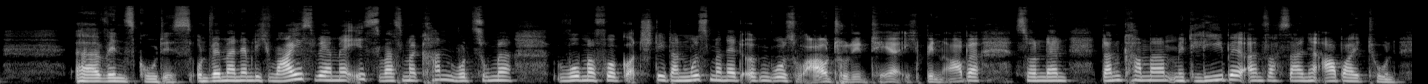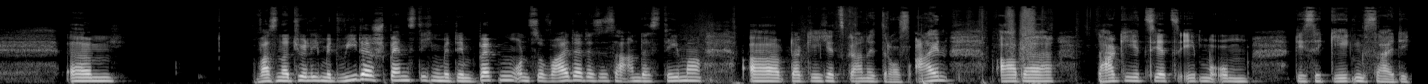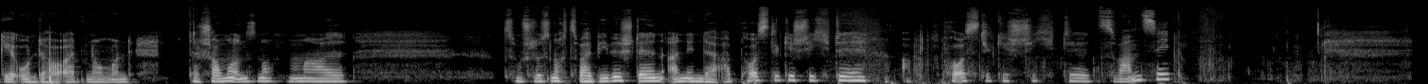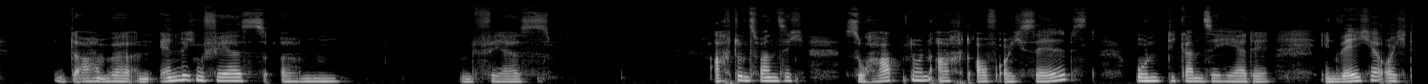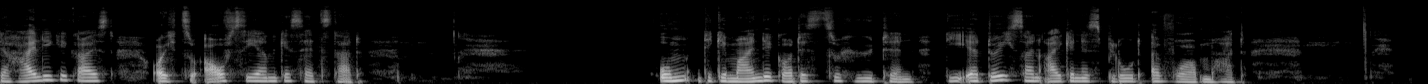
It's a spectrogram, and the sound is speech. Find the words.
äh, wenn es gut ist. Und wenn man nämlich weiß, wer man ist, was man kann, wozu man, wo man vor Gott steht, dann muss man nicht irgendwo so autoritär, ich bin aber, sondern dann kann man mit Liebe einfach seine Arbeit tun. Ähm, was natürlich mit Widerspenstigen, mit den Böcken und so weiter, das ist ein anderes Thema. Äh, da gehe ich jetzt gar nicht drauf ein. Aber da geht's jetzt eben um diese gegenseitige Unterordnung. Und da schauen wir uns noch mal zum Schluss noch zwei Bibelstellen an in der Apostelgeschichte. Apostelgeschichte 20. Da haben wir einen ähnlichen Vers. Ähm, Vers 28, so habt nun Acht auf euch selbst und die ganze Herde, in welcher euch der Heilige Geist euch zu Aufsehern gesetzt hat, um die Gemeinde Gottes zu hüten, die er durch sein eigenes Blut erworben hat.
